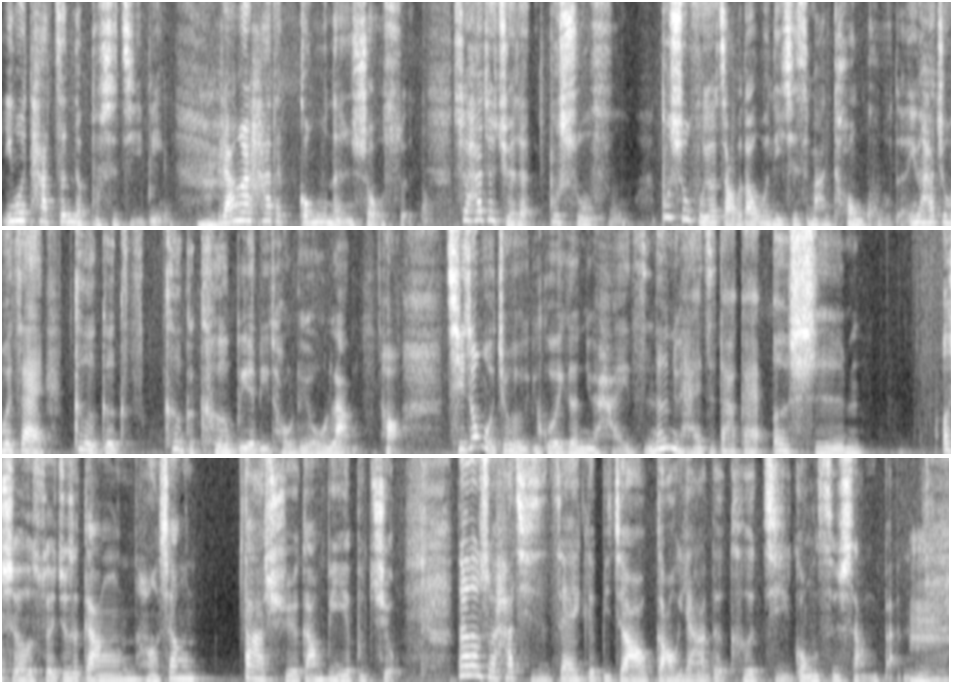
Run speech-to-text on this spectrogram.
因为它真的不是疾病，然而他的功能受损，所以他就觉得不舒服，不舒服又找不到问题，其实蛮痛苦的，因为他就会在各个各个科别里头流浪。好，其中我就有遇过一个女孩子，那个女孩子大概二十二十二岁，就是刚好像。大学刚毕业不久。那那时候他其实在一个比较高压的科技公司上班。嗯，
